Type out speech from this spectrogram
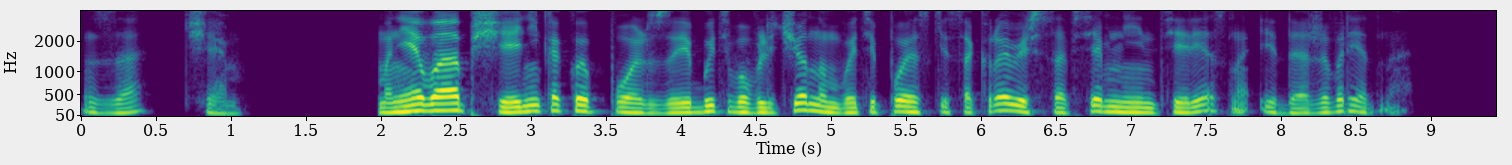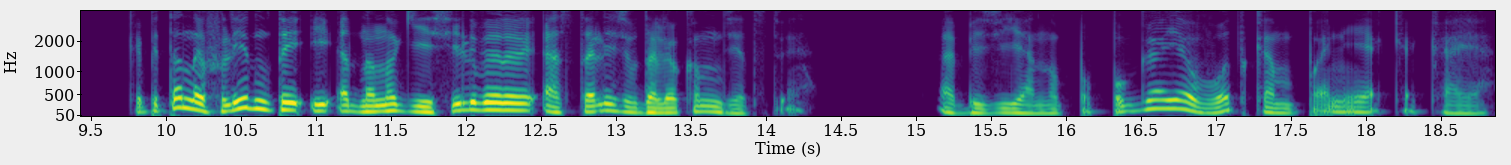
зачем. Мне вообще никакой пользы, и быть вовлеченным в эти поиски сокровищ совсем не интересно и даже вредно. Капитаны Флинты и одноногие Сильверы остались в далеком детстве. Обезьяну-попугая вот компания какая.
